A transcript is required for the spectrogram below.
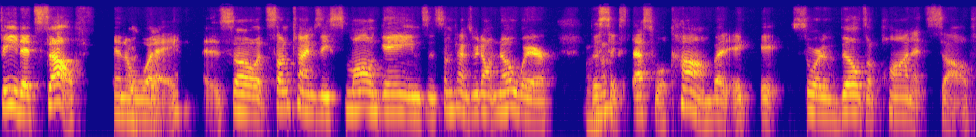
feed itself in a way. so it's sometimes these small gains, and sometimes we don't know where the uh-huh. success will come, but it, it sort of builds upon itself.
